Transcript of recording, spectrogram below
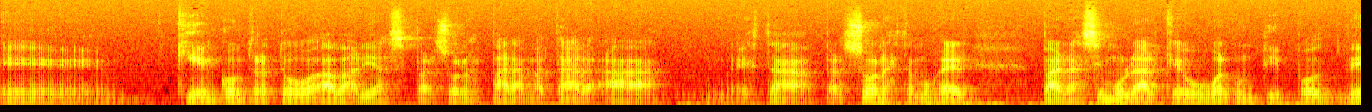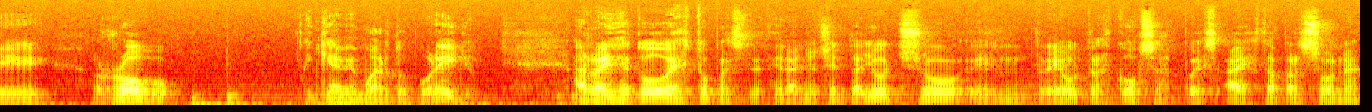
eh, quien contrató a varias personas para matar a esta persona, esta mujer, para simular que hubo algún tipo de robo y que había muerto por ello. A raíz de todo esto, pues desde el año 88, entre otras cosas, pues a esta persona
